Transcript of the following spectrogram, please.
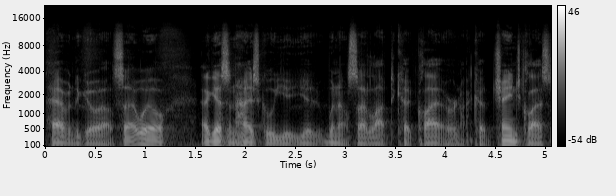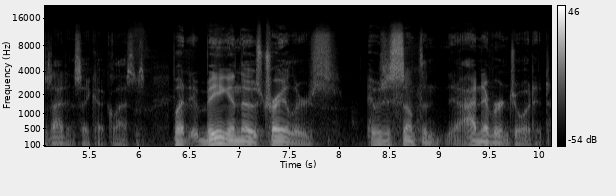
Having to go outside. Well, I guess in high school you, you went outside a lot to cut class or not cut change classes. I didn't say cut classes, but being in those trailers, it was just something I never enjoyed it.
